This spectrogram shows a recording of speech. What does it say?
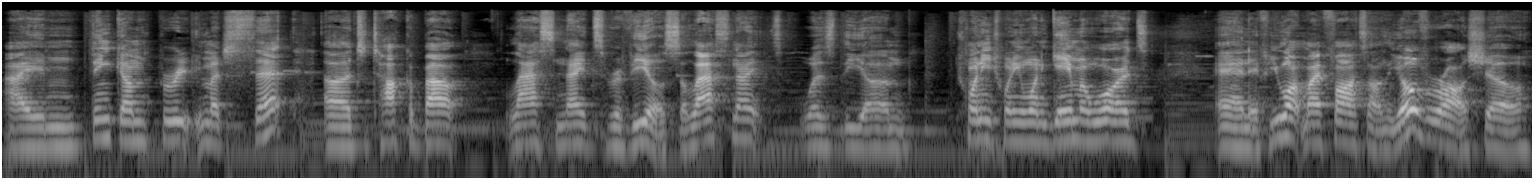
I think I'm pretty much set uh, to talk about last night's reveals. So last night was the um, 2021 Game Awards, and if you want my thoughts on the overall show,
